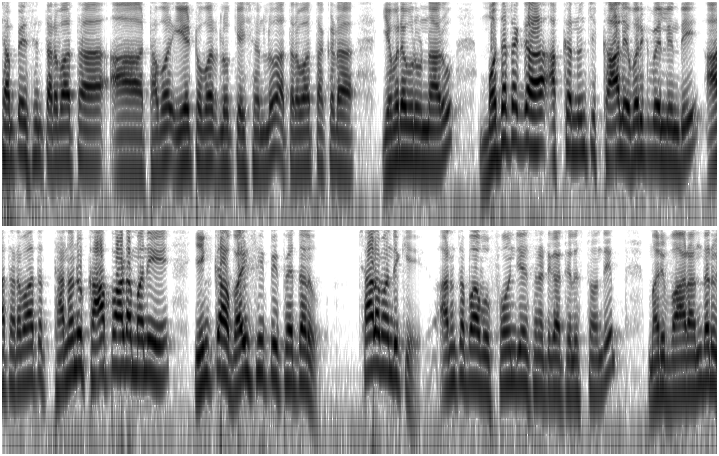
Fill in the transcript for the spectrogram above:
చంపేసిన తర్వాత ఆ టవర్ ఏ టవర్ లొకేషన్లో ఆ తర్వాత అక్కడ ఎవరెవరు ఉన్నారు. మొదటగా అక్కడి నుంచి కాలు ఎవరికి వెళ్ళింది ఆ తర్వాత తనను కాపాడమని ఇంకా వైసీపీ పెద్దలు చాలామందికి అనంతబాబు ఫోన్ చేసినట్టుగా తెలుస్తోంది. మరి వారందరూ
